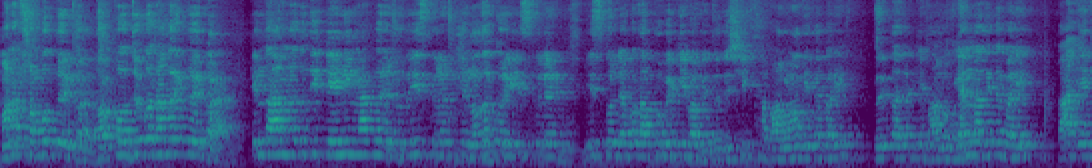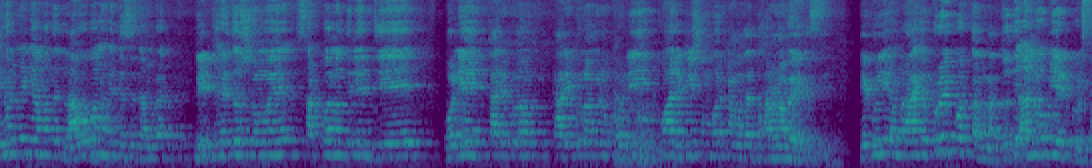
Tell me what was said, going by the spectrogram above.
মানব সম্পদ তৈরি করা, দক্ষ যোগ্য নাগরিক তৈরি করা। কিন্তু আমরা যদি ট্রেনিং না করে শুধু স্কুলের নজর করি স্কুল ডেভেলপ হবে কীভাবে? যদি শিক্ষা ভালো না দিতে পারি, যদি তাদেরকে ভালো জ্ঞান না দিতে পারি এখান থেকে আমাদের লাভবান হইতেছে যে আমরা নির্ধারিত সময়ে ছাপ্পান্ন দিনে যে অনেক কারিকুলাম কারিকুলামের অনেক কোয়ালিটি সম্পর্কে আমাদের ধারণা হয়ে গেছে। এগুলি আমরা আগে প্রয়োগ করতাম না, যদি আমিও বিএড করছি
